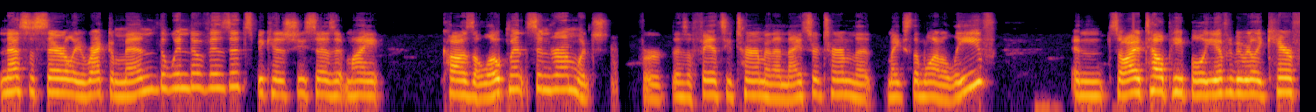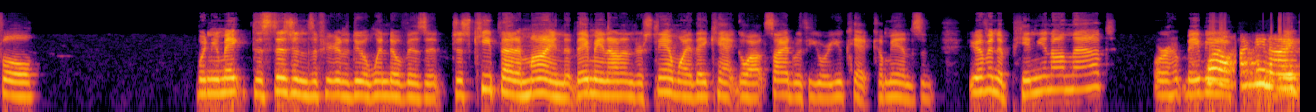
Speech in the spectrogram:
necessarily recommend the window visits because she says it might cause elopement syndrome, which for there's a fancy term and a nicer term that makes them want to leave. And so I tell people you have to be really careful when you make decisions if you're going to do a window visit. Just keep that in mind that they may not understand why they can't go outside with you or you can't come in. So do you have an opinion on that? Or maybe Well, I mean, I,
